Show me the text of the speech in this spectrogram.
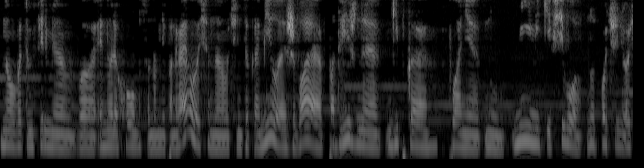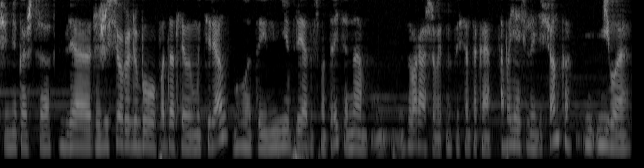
Но в этом фильме в Эноля Холмс она мне понравилась. Она очень такая милая, живая, подвижная, гибкая в плане ну, мимики, всего. Ну, очень-очень, мне кажется, для режиссера любого податливый материал. Вот, и нее приятно смотреть. Она завораживает. Ну, то есть она такая обаятельная девчонка, милая.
